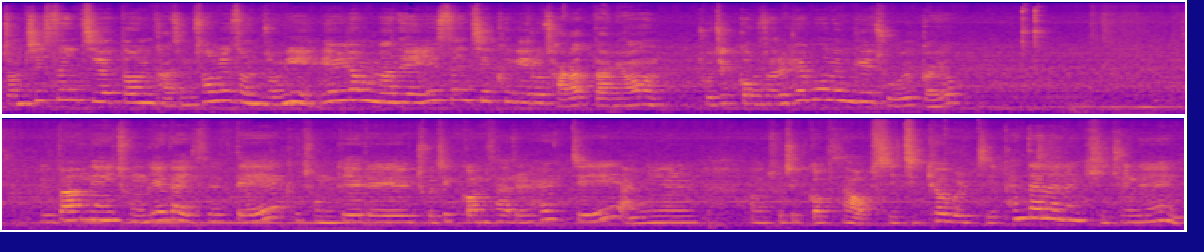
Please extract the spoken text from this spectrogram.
0.7cm였던 가슴 섬유 선종이 1년 만에 1cm 크기로 자랐다면 조직 검사를 해보는 게 좋을까요? 유방에 종괴가 있을 때 그 종괴를 조직 검사를 할지 아니면 어, 조직 검사 없이 지켜볼지 판단하는 기준은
